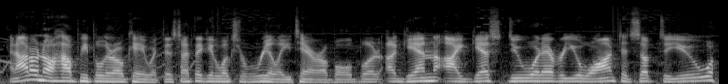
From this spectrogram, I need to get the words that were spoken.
and I don't know how people are okay with this. I think it looks really terrible. But again, I guess do whatever you want. It's up to you.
